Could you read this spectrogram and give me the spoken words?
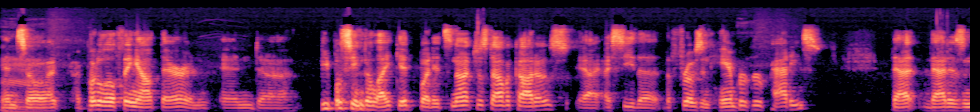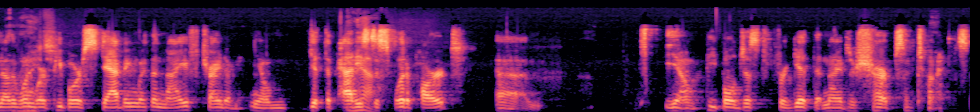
and mm. so I, I, put a little thing out there, and and uh, people seem to like it. But it's not just avocados. I, I, see the the frozen hamburger patties. That that is another right. one where people are stabbing with a knife, trying to you know get the patties oh, yeah. to split apart. Um, you know, people just forget that knives are sharp sometimes.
